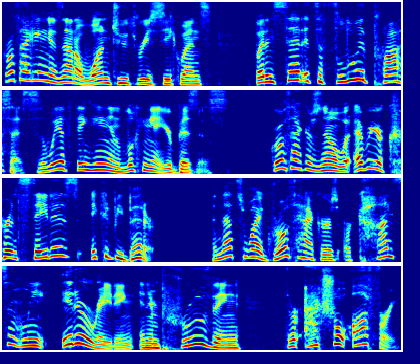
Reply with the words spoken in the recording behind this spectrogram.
Growth hacking is not a one, two, three sequence, but instead it's a fluid process, it's a way of thinking and looking at your business. Growth hackers know whatever your current state is, it could be better. And that's why growth hackers are constantly iterating and improving their actual offering,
